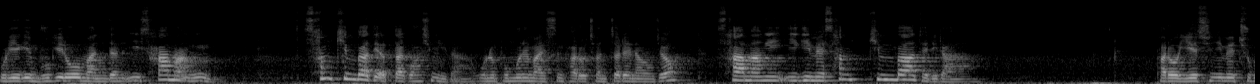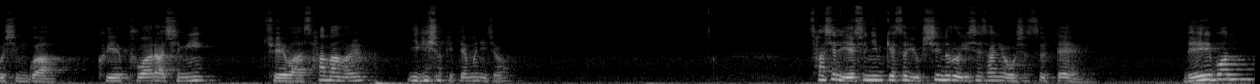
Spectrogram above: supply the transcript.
우리에게 무기로 만든 이 사망이 삼킨 바 되었다고 하십니다. 오늘 본문의 말씀 바로 전절에 나오죠. 사망이 이김에 삼킨 바 되리라. 바로 예수님의 죽으심과 그의 부활하심이 죄와 사망을 이기셨기 때문이죠. 사실 예수님께서 육신으로 이 세상에 오셨을 때 네 번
